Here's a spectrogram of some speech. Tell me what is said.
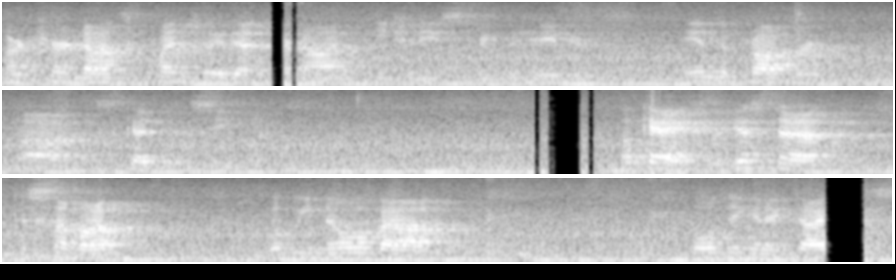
are turned on sequentially that turn on each of these three behaviors in the proper uh, scheduled sequence. Okay, so just to, to sum up what we know about molting and ecdysis,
